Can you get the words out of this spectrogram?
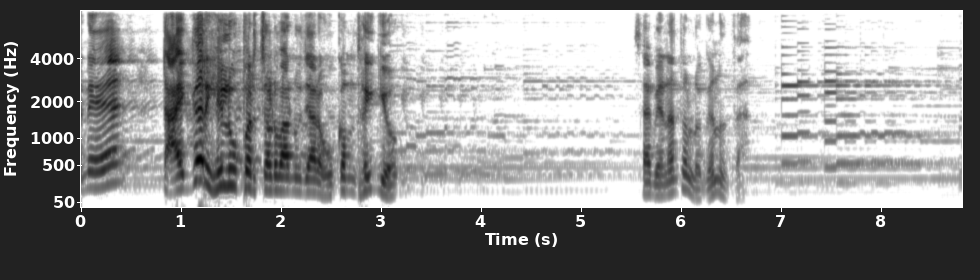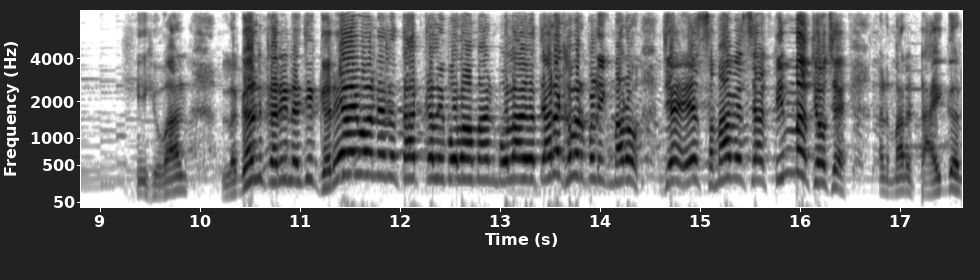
એને ટાઈગર હિલ ઉપર ચડવાનું જ્યારે હુકમ થઈ ગયો, સાહેબ એના તો લગ્ન હતા. યુવાન લગ્ન કરીને જે ઘરે આવ્યો ને એને તાત્કાલિક બોલાવવામાં આવીને બોલાવ્યો, ત્યારે ખબર પડી કે મારો જે એ સમાવેશ આ ટીમમાં થયો છે. અને મારે ટાઈગર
